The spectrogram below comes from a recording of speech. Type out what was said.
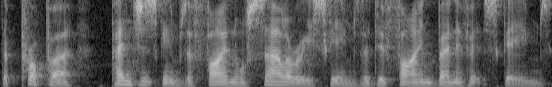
the proper pension schemes, the final salary schemes, the defined benefit schemes.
